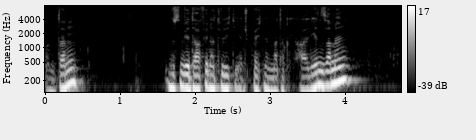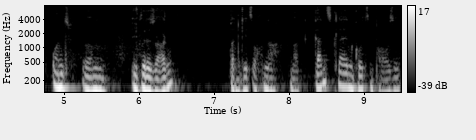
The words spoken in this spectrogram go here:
Und dann müssen wir dafür natürlich die entsprechenden Materialien sammeln. Und ähm, ich würde sagen, dann geht es auch nach einer ganz kleinen kurzen Pause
